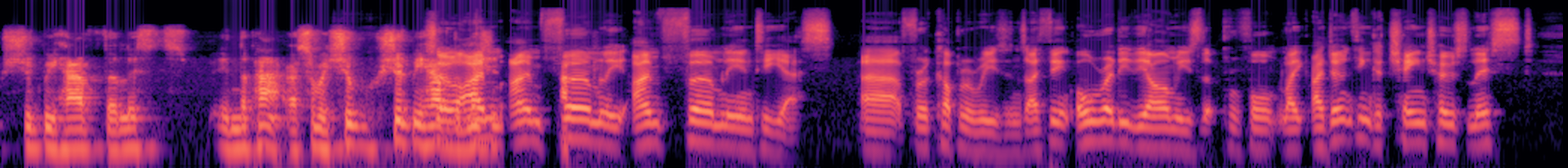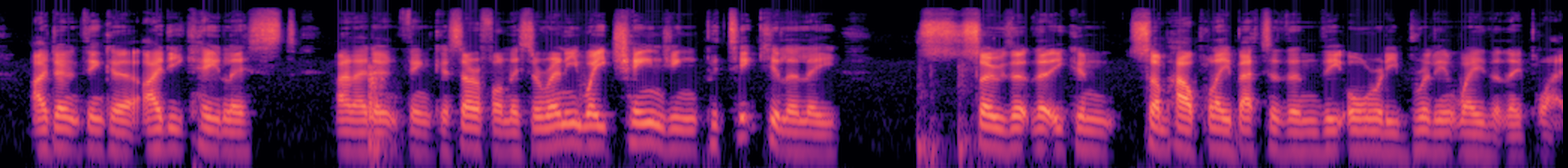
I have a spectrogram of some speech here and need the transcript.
Should we have the lists in the pack? Uh, Sorry, should should we have so the I'm? I'm firmly I'm firmly into yes uh, for a couple of reasons. I think already the armies that perform like I don't think a change host list, I don't think a IDK list, and I don't think a Seraphon list are any way changing particularly so that, that he can somehow play better than the already brilliant way that they play.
